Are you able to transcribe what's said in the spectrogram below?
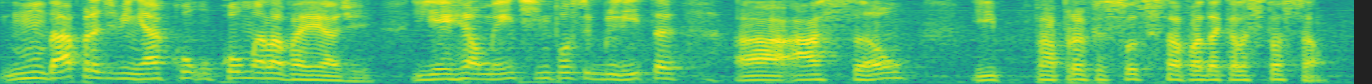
não dá para adivinhar como, como ela vai reagir e realmente impossibilita a, a ação e para a pessoa se salvar daquela situação.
